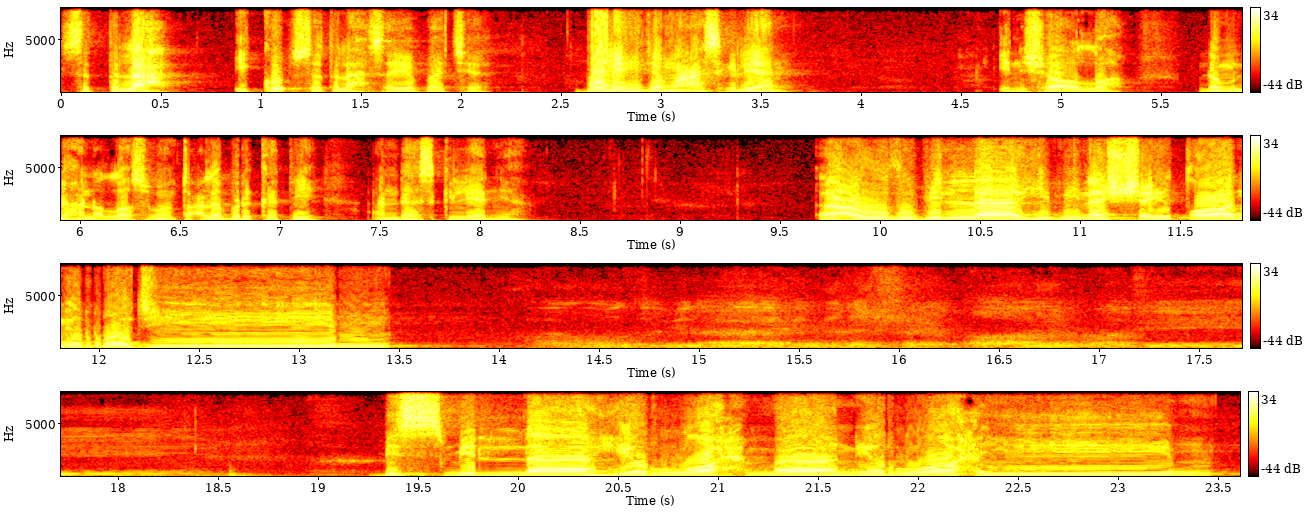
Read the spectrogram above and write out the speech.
setelah ikut setelah saya baca. Boleh jemaah sekalian? InsyaAllah. Mudah-mudahan Allah SWT berkati anda sekaliannya. A'udhu billahi minas syaitanir rajim. Bismillahirrahmanirrahim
